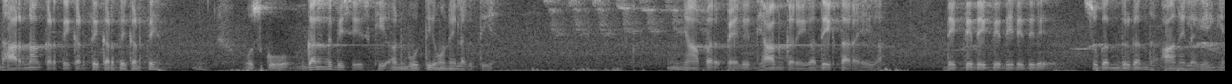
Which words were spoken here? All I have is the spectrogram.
धारणा करते करते करते करते हम्म, उसको गंध विशेष की अनुभूति होने लगती है। यहाँ पर पहले ध्यान करेगा देखता रहेगा। देखते देखते धीरे धीरे सुगंध दुर्गंध आने लगेंगे।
